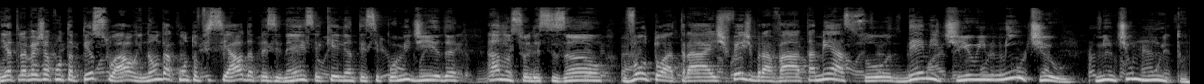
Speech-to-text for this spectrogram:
e através da conta pessoal e não da conta oficial da presidência que ele antecipou medida, anunciou decisão, voltou atrás, fez bravata, ameaçou, demitiu e mentiu. Mentiu muito.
